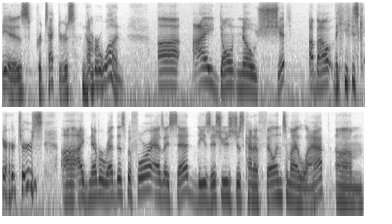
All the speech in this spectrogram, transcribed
is Protectors number one. Uh, I don't know shit about these characters. Uh, I'd never read this before. As I said, these issues just kind of fell into my lap. Um,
